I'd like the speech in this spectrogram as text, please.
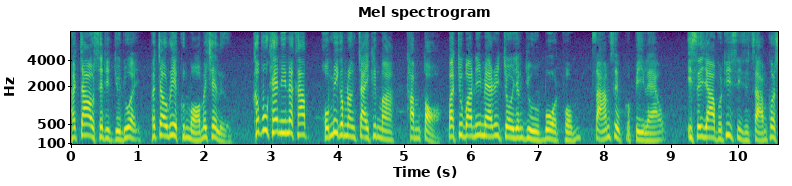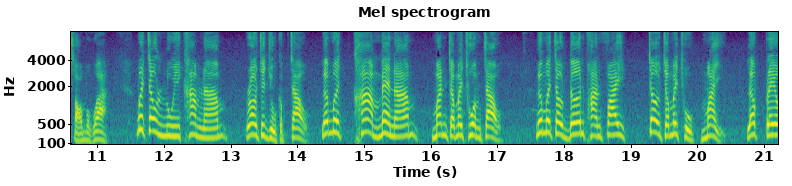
พระเจ้าสถิตอยู่ด้วย พระเจ้าเรียกคุณหมอไม่ใช่หรือเขาพูดแค่นี้นะครับ ผมมีกำลังใจขึ้นมาทำต่อ ปัจจุบันนี้แมรี่โจยังอยู่โบสถ์ผม 30 กว่าปีแล้ว อิสยาห์บทที่ 43 ข้อ 2 บอกว่า เมื่อเจ้าลุยข้ามน้ำ เราจะอยู่กับเจ้า และเมื่อข้ามแม่น้ำมันจะไม่ท่วมเจ้า และเมื่อเจ้าเดินผ่านไฟ เจ้าจะไม่ถูกไหม้แล้วเปลว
